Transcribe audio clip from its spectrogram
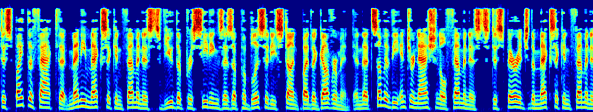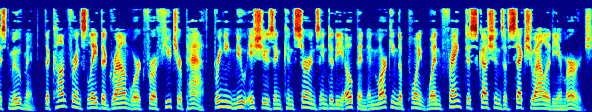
Despite the fact that many Mexican feminists viewed the proceedings as a publicity stunt by the government and that some of the international feminists disparaged the Mexican feminist movement, the conference laid the groundwork for a future path, bringing new issues and concerns into the open and marking the point when frank discussions of sexuality emerged.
